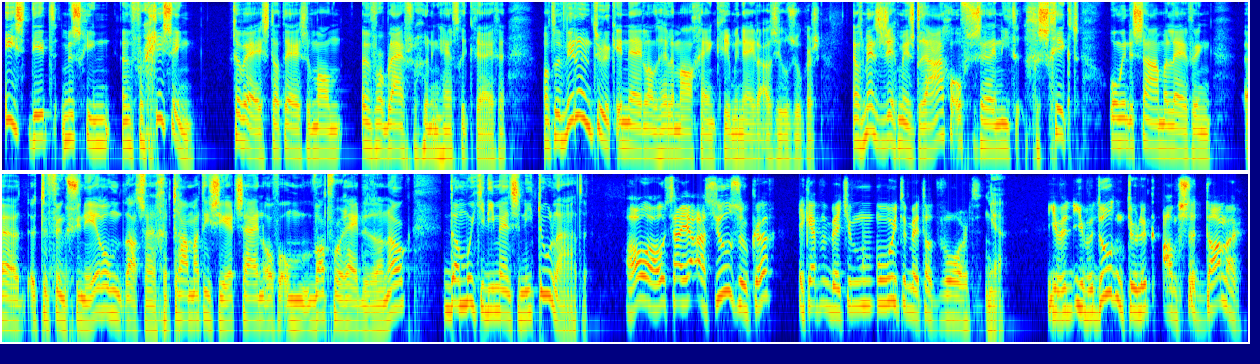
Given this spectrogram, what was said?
is dit misschien een vergissing geweest dat deze man een verblijfsvergunning heeft gekregen? Want we willen natuurlijk in Nederland helemaal geen criminele asielzoekers. En als mensen zich misdragen of ze zijn niet geschikt om in de samenleving uh, te functioneren... omdat ze getraumatiseerd zijn of om wat voor reden dan ook... dan moet je die mensen niet toelaten. Ho, zei je asielzoeker? Ik heb een beetje moeite met dat woord. Ja. Je, je bedoelt natuurlijk Amsterdammer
